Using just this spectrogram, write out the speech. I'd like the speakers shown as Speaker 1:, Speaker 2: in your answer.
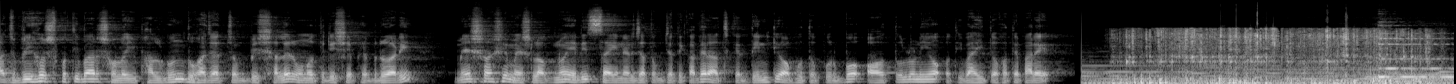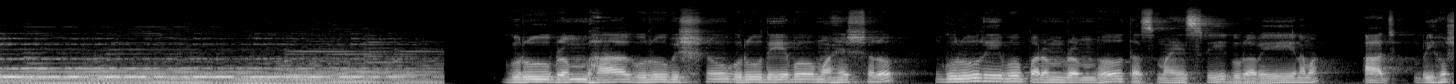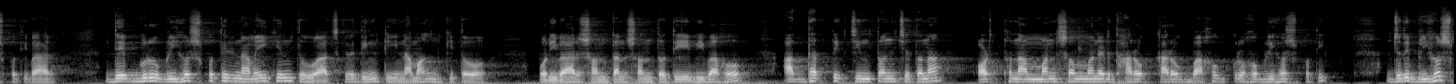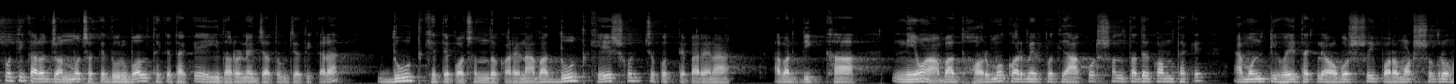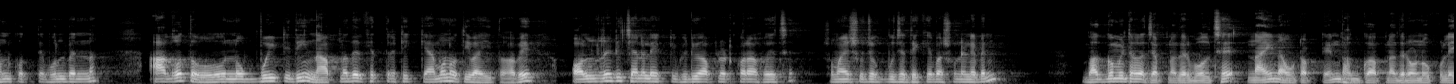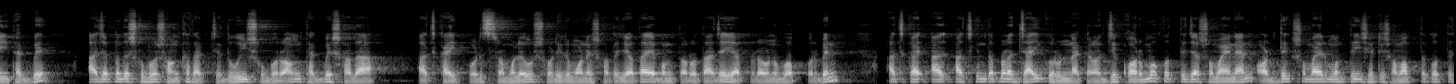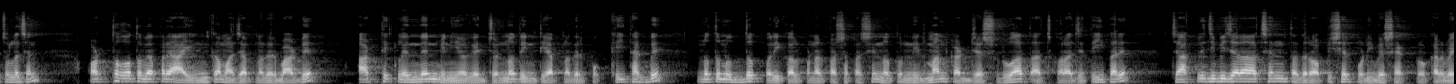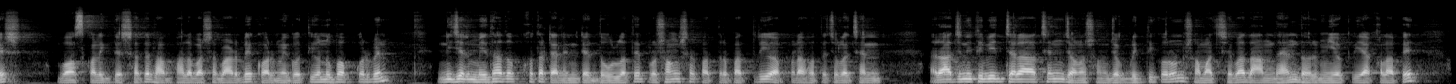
Speaker 1: আজ বৃহস্পতিবার, ষোলোই ফাল্গুন দু সালের উনত্রিশে ফেব্রুয়ারি, মেষ রাশি মেষলগ্ন এরিস, সাইনের জাতক জাতিকাদের আজকের দিনটি অভূতপূর্ব, অতুলনীয়, অতিবাহিত হতে পারে। গুরু ব্রহ্মা, গুরু বিষ্ণু গুরুদেব মহেশ্বর গুরুরেব পরম ব্রহ্ম, তস্মৈ শ্রী গুরবে নমঃ। আজ বৃহস্পতিবার। দেবগুরু বৃহস্পতির নামেই কিন্তু আজকের দিনটি নামাঙ্কিত। পরিবার, সন্তান, সন্ততি, বিবাহ, আধ্যাত্মিক চিন্তন চেতনা, অর্থ নাম্মান সম্মানের ধারক, কারক, বাহক, গ্রহ, বৃহস্পতি। যদি বৃহস্পতি কারও জন্মছকে দুর্বল থেকে থাকে, এই ধরনের জাতক জাতিকারা দুধ খেতে পছন্দ করে না বা দুধ খেয়ে সহ্য করতে পারে না। আবার দীক্ষা নেওয়া বা ধর্মকর্মের প্রতি আকর্ষণ তাদের কম থাকে। এমনটি হয়ে থাকলে অবশ্যই পরামর্শ গ্রহণ করতে ভুলবেন না। আগত নব্বইটি দিন আপনাদের ক্ষেত্রে ঠিক কেমন অতিবাহিত হবে? অলরেডি চ্যানেলে একটি ভিডিও আপলোড করা হয়েছে। সময় সুযোগ বুঝে দেখে বা শুনে নেবেন। ভাগ্য মিটার আজ আপনাদের বলছে নাইন আউট অফ টেন ভাগ্য আপনাদের অনুকূলেই থাকবে। আজ আপনাদের শুভ সংখ্যা থাকছে দুই, শুভ রং থাকবে সাদা। আজ কায়িক পরিশ্রম হলেও শরীর, মনে সতেজতা এবং তরতাজাই আপনারা অনুভব করবেন। আজ আজ কিন্তু আপনারা যাই করুন না কেন, যে কর্ম করতে যা সময় নেন, অর্ধেক সময়ের মধ্যেই সেটি সমাপ্ত করতে চলেছেন। অর্থগত ব্যাপারে আয় ইনকাম আজ আপনাদের বাড়বে। আর্থিক লেনদেন বিনিয়োগের জন্য দিনটি আপনাদের পক্ষেই থাকবে। নতুন উদ্যোগ পরিকল্পনার পাশাপাশি নতুন নির্মাণ কার্যের শুরুয়াত আজ করা যেতেই পারে। চাকরিজীবী যারা আছেন, তাদের অফিসের পরিবেশ এক প্রকার বেশ। বস কলিকদের সাথে ভাব ভালোবাসা বাড়বে, কর্মে গতি অনুভব করবেন। নিজের মেধা, দক্ষতা, ট্যালেন্টের দৌলতে প্রশংসার পাত্রপাত্রীও আপনারা হতে চলেছেন। রাজনীতিবিদ যারা আছেন, জনসংযোগ বৃদ্ধি করুন, সমাজসেবা, দান ধ্যান, ধর্মীয় ক্রিয়াকলাপে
